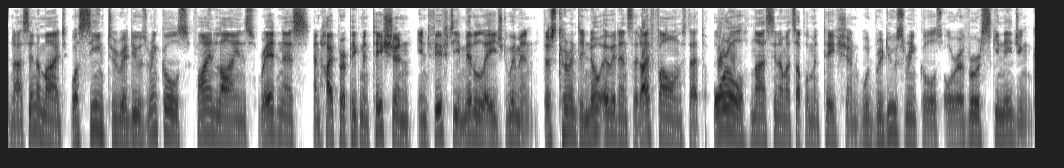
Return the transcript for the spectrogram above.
niacinamide was seen to reduce wrinkles, fine lines, redness, and hyperpigmentation in 50 middle-aged women. There's currently no evidence that I found that oral niacinamide supplementation would reduce wrinkles or reverse skin aging.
